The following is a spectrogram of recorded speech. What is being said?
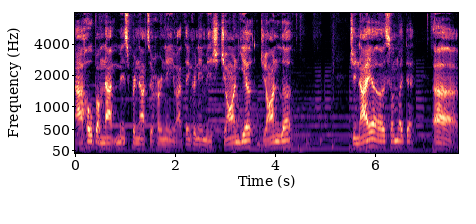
I hope I'm not mispronouncing her name. I think her name is Jonya, Johnla, Janaya, or something like that. Uh,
